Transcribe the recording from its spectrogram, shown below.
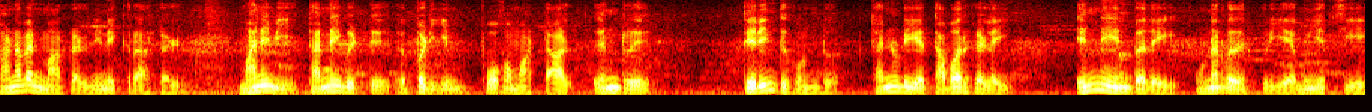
கணவன்மார்கள் நினைக்கிறார்கள் மனைவி தன்னை விட்டு எப்படியும் போக மாட்டாள் என்று தெரிந்து கொண்டு தன்னுடைய தவறுகளை என்ன என்பதை உணர்வதற்குரிய முயற்சியை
